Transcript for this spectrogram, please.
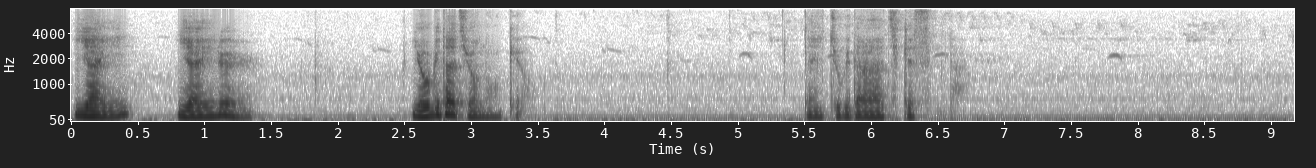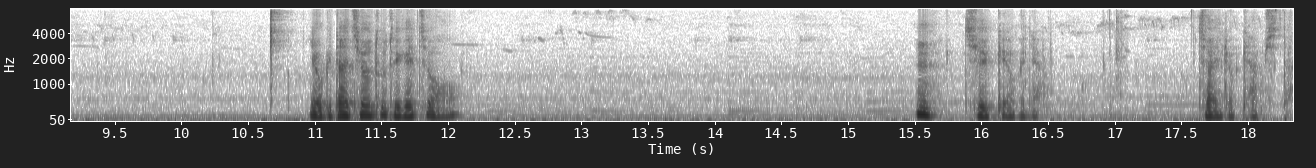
이 아이, 이 아이를 여기다 지어 놓을게요. 네, 이쪽에다 짓겠습니다. 여기다 지어도 되겠죠? 음, 지을게요 그냥. 자, 이렇게 합시다.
